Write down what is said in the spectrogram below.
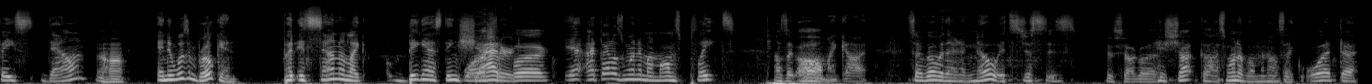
face down, Uh huh. and it wasn't broken, but it sounded like a big ass thing shattered. What the Yeah, I thought it was one of my mom's plates. I was like, oh my god. So I go over there and like, no, it's just fuck? His shot glass. his shot glass, one of them. And I was like, what the?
